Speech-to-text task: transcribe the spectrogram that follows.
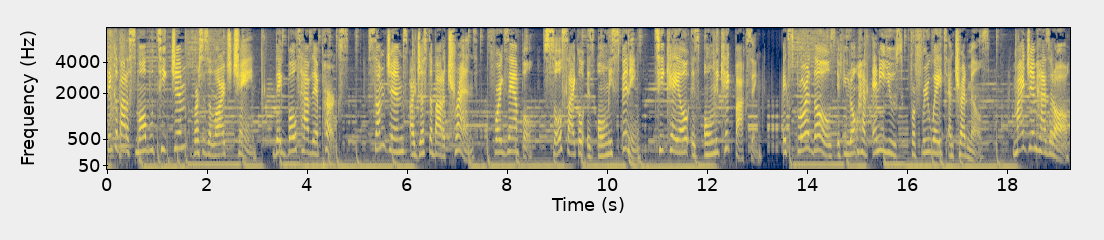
Think about a small boutique gym versus a large chain. They both have their perks. Some gyms are just about a trend. For example, Soul Cycle is only spinning, TKO is only kickboxing. Explore those if you don't have any use for free weights and treadmills. My gym has it all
